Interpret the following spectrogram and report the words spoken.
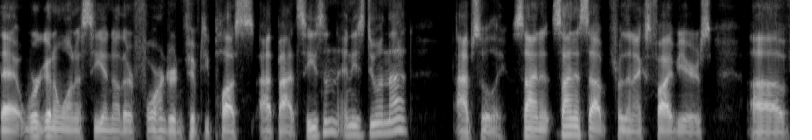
that we're going to want to see another 450 plus at bat season and he's doing that, absolutely. Sign it sign us up for the next 5 years of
